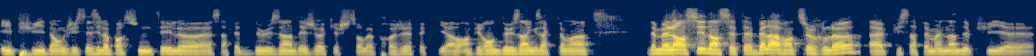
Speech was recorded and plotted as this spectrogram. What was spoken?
et puis donc j'ai saisi l'opportunité là. Ça fait deux ans déjà que je suis sur le projet, fait qu'il y a environ deux ans exactement de me lancer dans cette belle aventure-là. Euh, puis ça fait maintenant depuis euh,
